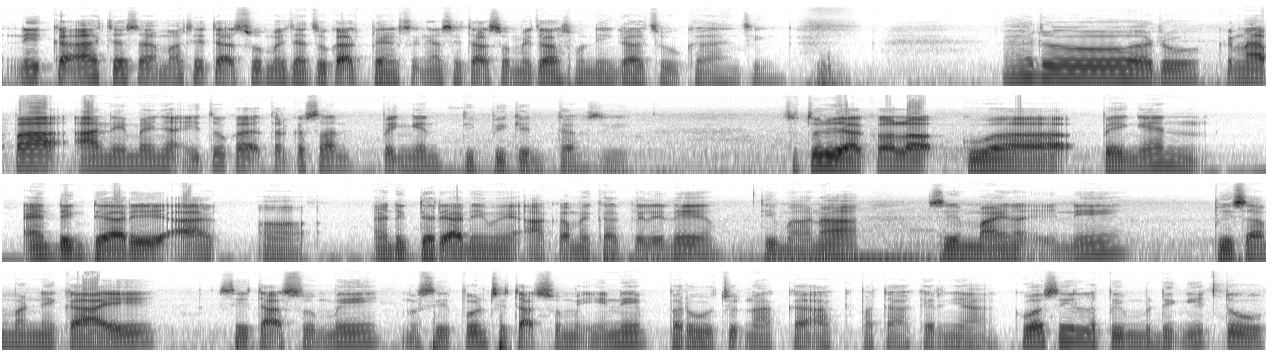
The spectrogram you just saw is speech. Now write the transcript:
nikah aja sama si Tatsumi dan juga bangsanya si Tatsumi itu harus meninggal juga anjing. Aduh, aduh, kenapa animenya itu kayak terkesan pengen dibikin dark sih? Jujur ya, kalau gua pengen ending dari uh, ending dari anime Akame ga Kill ini di mana si Maina ini bisa menikahi si Tatsumi meskipun si Tatsumi ini berwujud naga pada akhirnya. Gue sih lebih mending itu.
